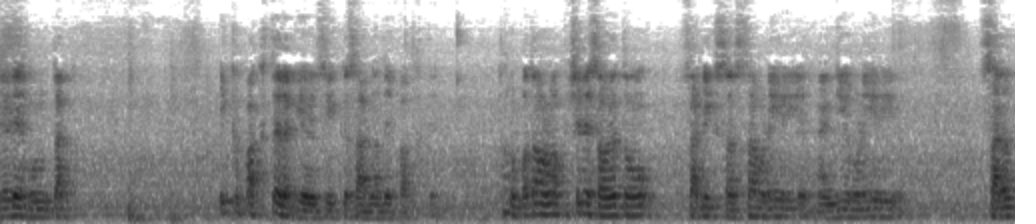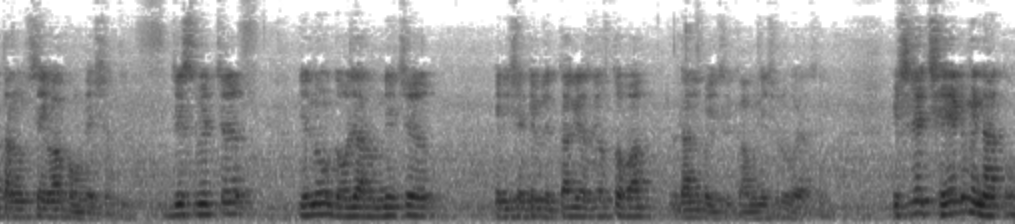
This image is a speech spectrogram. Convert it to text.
ਜਿਹੜੇ ਹੁਣ ਤੱਕ ਇੱਕ ਪੱਖ ਤੇ ਲੱਗੇ ਹੋਏ ਸੀ, ਕਿਸਾਨਾਂ ਦੇ ਪੱਖ ਤੇ। ਤੁਹਾਨੂੰ ਪਤਾ ਹੋਣਾ, ਪਿਛਲੇ ਸਮੇਂ ਤੋਂ ਸਾਡੀ ਇੱਕ ਸੰਸਥਾ ਬਣੀ ਹੋਈ ਹੈ ਐਨਜੀਓ ਬਣੀ ਹੋਈ ਹੈ, ਸਰਵ ਧਰਮ ਸੇਵਾ ਫਾਊਂਡੇਸ਼ਨ। ਜਿਸ ਵਿੱਚ ਜਿਹਨੂੰ 2019 ਚ ਇਨੀਸ਼ੀਏਟਿਵ ਲਿੱਤਾ ਗਿਆ ਸੀ, ਉਸ ਤੋਂ ਬਾਅਦ ਗੱਲ ਪਈ ਸੀ, ਕੰਮ ਨਹੀਂ ਸ਼ੁਰੂ ਹੋਇਆ ਸੀ। ਪਿਛਲੇ 6 ਮਹੀਨਾ ਤੋਂ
